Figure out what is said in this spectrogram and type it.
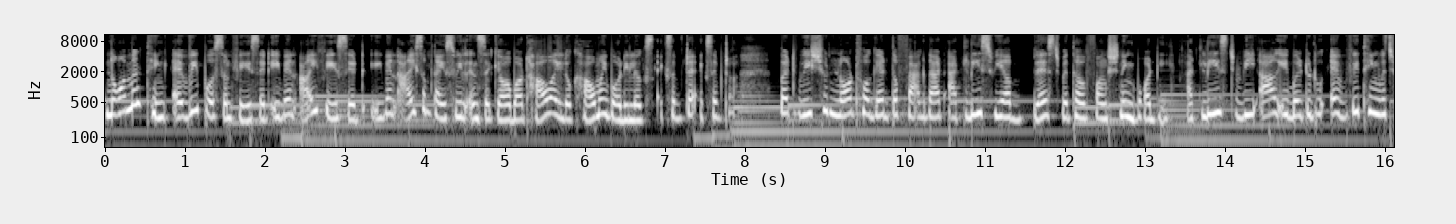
normal thing every person face it. Even i face it. Even i sometimes feel insecure about how i look how my body looks etc etc but we should not forget the fact that at least we are blessed with a functioning body. At least we are able to do everything which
